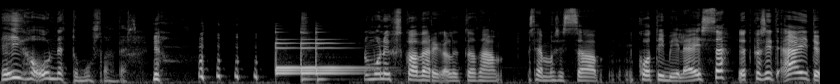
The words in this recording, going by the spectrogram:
Ei ihan onnettomuus vaan tässä. No mun yksi kaveri oli tota, semmoisissa kotibileissä, jotka sitten äity.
